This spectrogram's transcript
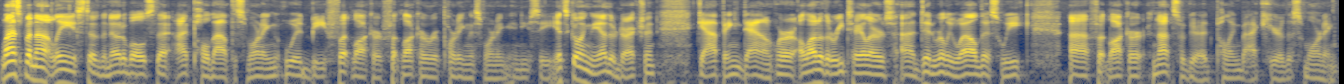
Last but not least of the notables that I pulled out this morning would be Footlocker. Footlocker reporting this morning, and you see it's going the other direction, gapping down, where a lot of the retailers uh, did really well this week. Uh, Footlocker, not so good, pulling back here this morning.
